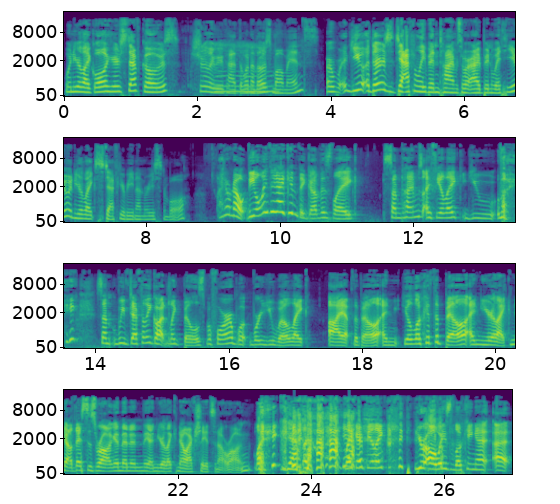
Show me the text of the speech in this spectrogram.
When you're like, oh, here's Steph goes. Surely we've had the, one of those mm. moments. Or you, there's definitely been times where I've been with you and you're like, Steph, you're being unreasonable. I don't know. The only thing I can think of is like sometimes I feel like you like some. We've definitely gotten like bills before, where you will like eye up the bill and you'll look at the bill and you're like, no, this is wrong, and then in the end you're like, no, actually, it's not wrong. Like, Yeah. like, like, I feel like you're always looking at at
